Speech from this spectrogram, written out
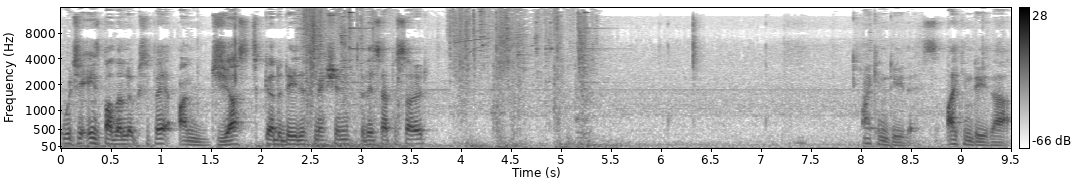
Which it is by the looks of it, I'm just going to do this mission for this episode. I can do this. I can do that.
